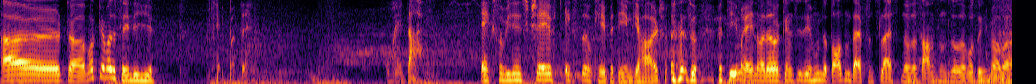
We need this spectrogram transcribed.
Alter, mach dir mal das Handy hier. Depperte. Alter. Extra wieder ins Geschäft, extra, okay, bei dem Gehalt. Also bei dem Rennen, Alter, da können sie sich 100.000 iPhones leisten oder Samsungs oder was auch immer, aber.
